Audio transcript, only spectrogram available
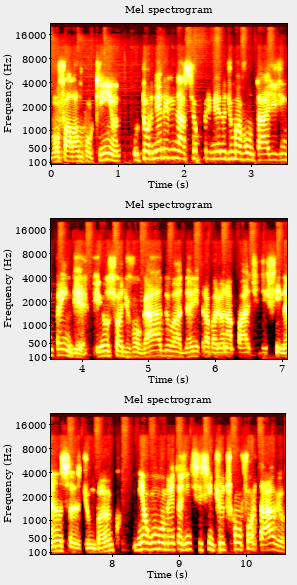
vou falar um pouquinho. O torneiro ele nasceu primeiro de uma vontade de empreender. Eu sou advogado, a Dani trabalhou na parte de finanças de um banco. Em algum momento a gente se sentiu desconfortável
